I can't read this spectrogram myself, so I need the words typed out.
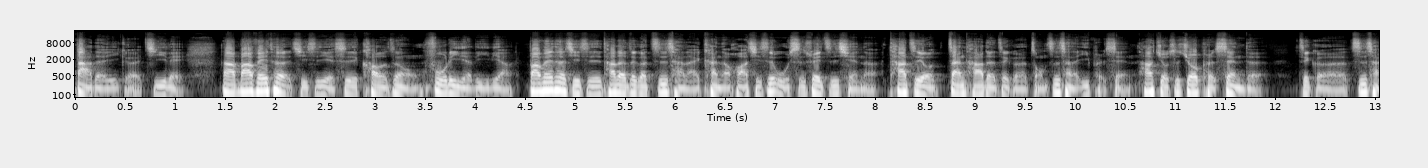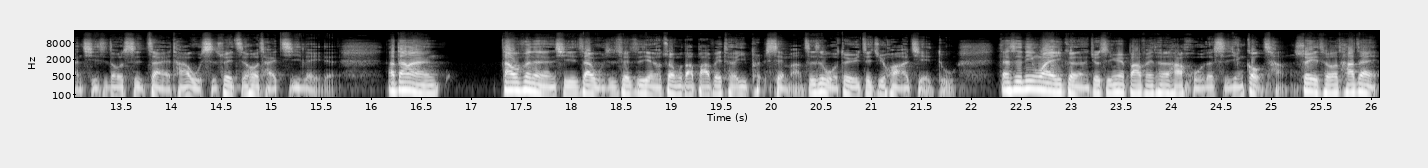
大的一个积累，那巴菲特其实也是靠这种复利的力量。巴菲特其实他的这个资产来看的话，其实五十岁之前呢，他只有占他的这个总资产的一 percent，他九十九 percent 的这个资产其实都是在他五十岁之后才积累的。那当然，大部分的人其实在五十岁之前都赚不到巴菲特一 percent 嘛，这是我对于这句话的解读。但是另外一个呢，就是因为巴菲特他活的时间够长，所以说他在。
